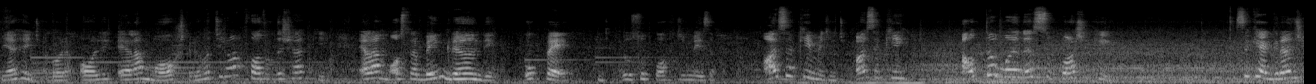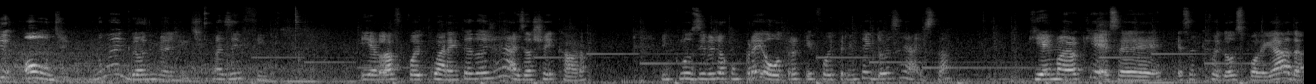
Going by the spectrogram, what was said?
Minha gente, agora olhe, ela mostra, eu vou tirar uma foto, vou deixar aqui. Ela mostra bem grande o pé do suporte de mesa. Olha isso aqui, minha gente, olha isso aqui. Olha o tamanho desse suporte aqui. Isso aqui é grande onde? Não é grande, minha gente, mas enfim. E ela foi 42 reais, eu achei cara. Inclusive eu já comprei outra que foi 32 reais, tá? Que é maior que essa. É, essa aqui foi 12 polegadas.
